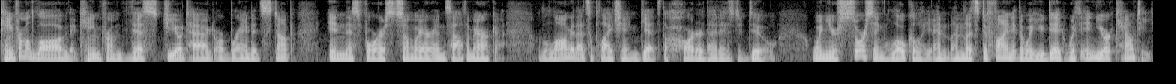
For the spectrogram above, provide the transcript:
came from a log that came from this geotagged or branded stump in this forest somewhere in south america. The longer that supply chain gets, the harder that is to do. When you're sourcing locally, and, and let's define it the way you did within your county,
